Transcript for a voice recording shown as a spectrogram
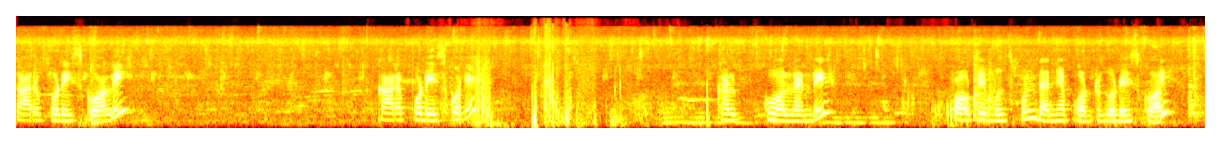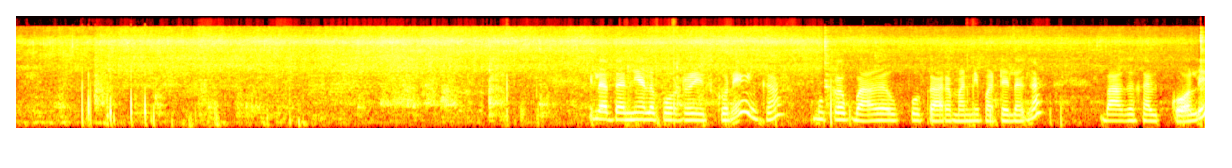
కారపొడి వేసుకోవాలి. కారపొడి వేసుకొని కలుపుకోవాలండి. పావు టేబుల్ స్పూన్ ధనియా పౌడర్ కూడా వేసుకోవాలి. ఇలా ధనియాల పౌడర్ వేసుకొని ఇంకా ముక్కకు బాగా ఉప్పు కారం అన్నీ పట్టేలాగా బాగా కలుపుకోవాలి.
